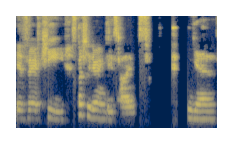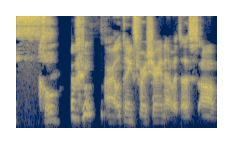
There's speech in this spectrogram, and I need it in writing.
is very key, especially during these times. Yes. Cool. All right. Well, thanks for sharing that with us. Um,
